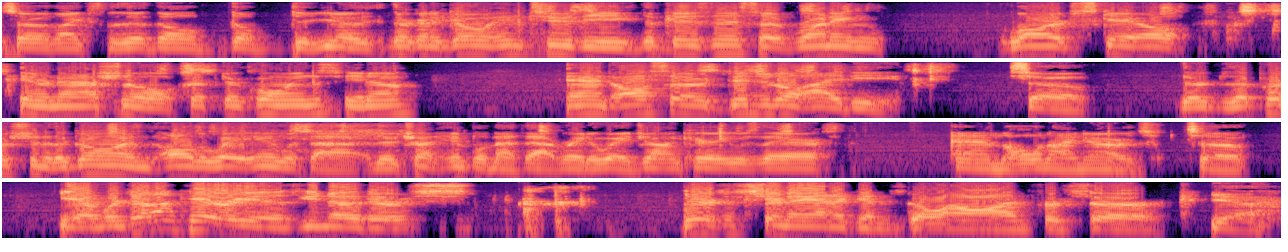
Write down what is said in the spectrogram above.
So like so they'll they'll you know they're going to go into the the business of running large scale international crypto coins, you know, and also digital ID. So they're they're pushing they're going all the way in with that. They're trying to implement that right away. John Kerry was there, and the whole nine yards. So Yeah, where John Kerry is, you know, there's there's shenanigans going on for sure. Yeah.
